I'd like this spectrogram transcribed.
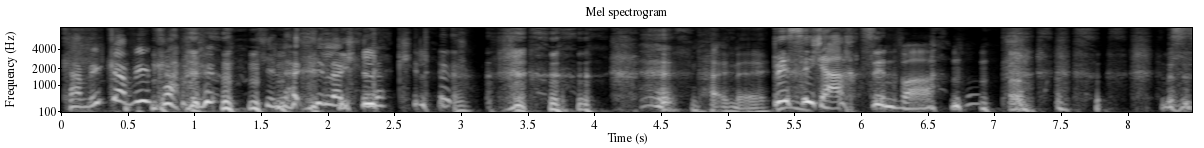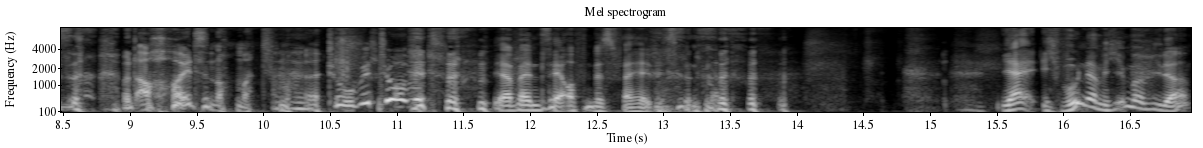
Kaffee, Kaffee, Kaffee. Killer, Killer, Killer. Killer. Nein, ey. Bis ich 18 war. Das ist, und auch heute noch manchmal. Tobit, Tobit. Wir haben ein sehr offenes Verhältnis miteinander. Ja, ich wundere mich immer wieder,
